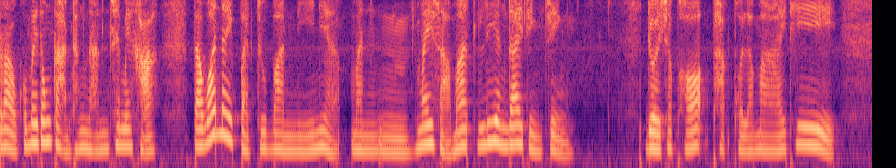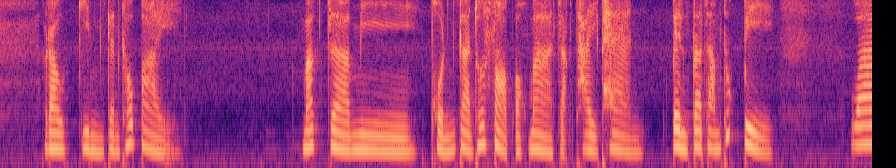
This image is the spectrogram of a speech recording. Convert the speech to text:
เราก็ไม่ต้องการทั้งนั้นใช่ไหมคะ แต่ว่าในปัจจุบันนี้เนี่ยมันไม่สามารถเลี่ยงได้จริง ๆ โดยเฉพาะผักผลไม้ที่เรากินกันเข้าไป มักจะมีผลการทดสอบออกมาจากไทยแพน เป็นประจำทุกปี ว่า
